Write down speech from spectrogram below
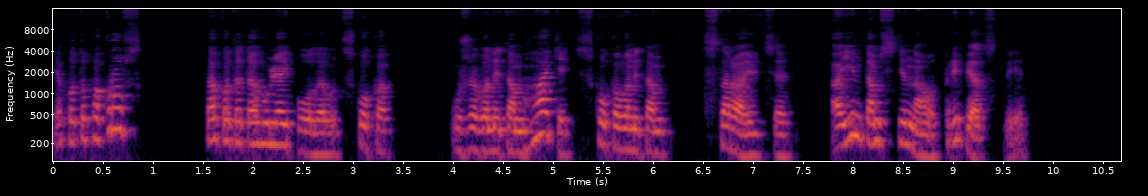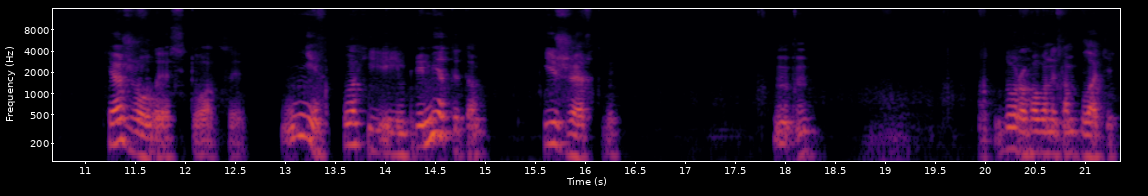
Як ото Покровськ, так от это Гуляйполе. От сколько уже вони там гатять, сколько вони там стараються, а їм там стена, от препятствие. Тяжелая ситуация. Не, плохие им приметы там и жертвы. М-м. Дорого вони там платять.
